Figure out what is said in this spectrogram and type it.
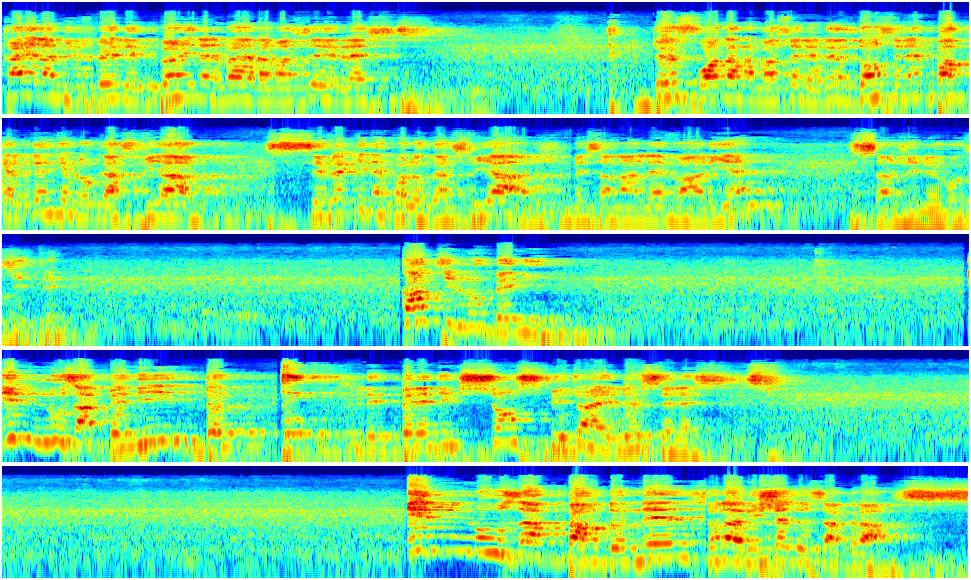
quand il a multiplié les pains, il a ramassé les restes. Deux fois, il a ramassé les restes. Donc ce n'est pas quelqu'un qui aime le gaspillage. C'est vrai qu'il n'aime pas le gaspillage, mais ça n'enlève en rien sa générosité. Quand il nous bénit, il nous a bénis de toutes les bénédictions spirituelles et lieux célestes. Il nous a pardonné selon la richesse de sa grâce.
